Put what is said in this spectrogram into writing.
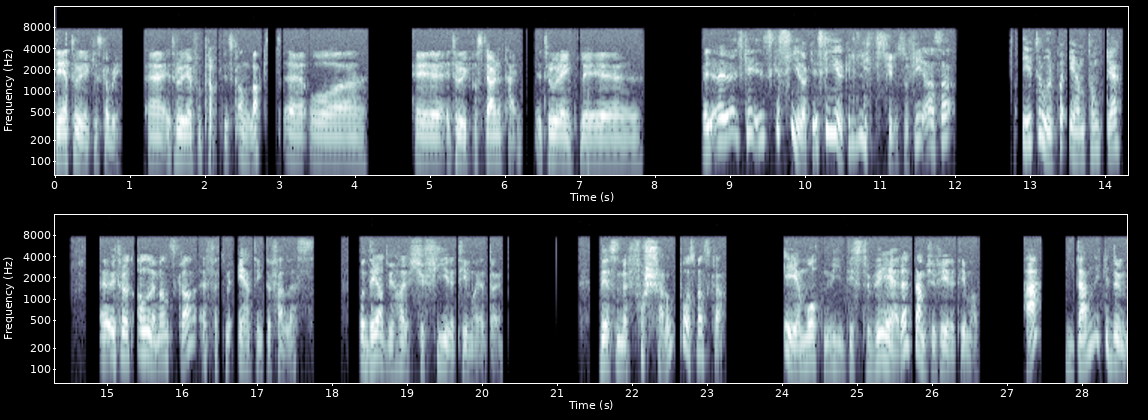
det tror jeg ikke skal bli. Eh, Jeg tror jeg er for praktisk anlagt, eh, og eh, jeg tror ikke på stjernetegn. Jeg tror egentlig jeg- skal, jeg- si dere, jeg skal gi dere litt livsfilosofi. Altså, jeg tror på én tanke. Jeg tror at alle mennesker er født med én ting til felles. Og det er at vi har 24 timer i et døgn. Det som er forskjellen på oss mennesker, er måten vi distribuerer de 24 timene. Hæ? Den er ikke dum.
